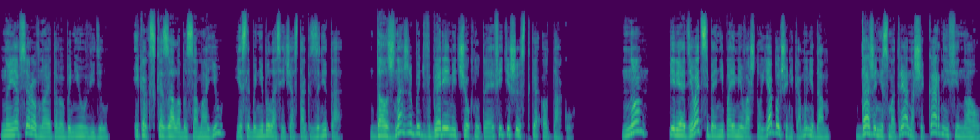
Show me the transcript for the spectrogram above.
но я все равно этого бы не увидел. И как сказала бы сама Ю, если бы не была сейчас так занята, должна же быть в гареме чокнутая фетишистка Отаку. Но переодевать себя не пойми во что я больше никому не дам. Даже несмотря на шикарный финал,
